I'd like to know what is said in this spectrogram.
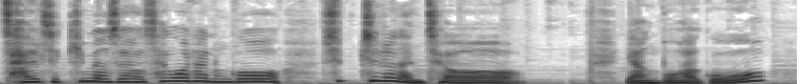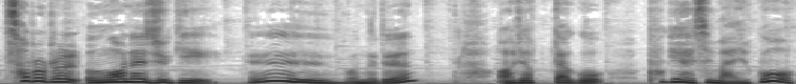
잘 지키면서 생활하는 거 쉽지는 않죠. 양보하고 서로를 응원해주기. 으, 오늘은 어렵다고 포기하지 말고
